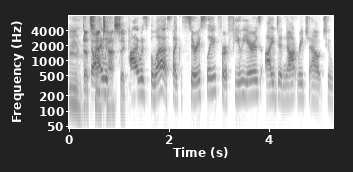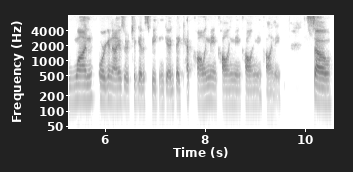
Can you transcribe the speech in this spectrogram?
Mm, that's so fantastic. I was, I was, blessed. Like, seriously, for a few years, I did not reach out to one organizer to get a speaking gig. They kept calling me and calling me and calling me and calling me. So,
